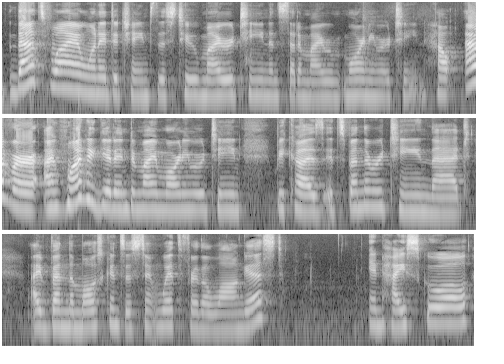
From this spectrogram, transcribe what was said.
that's why I wanted to change this to my routine instead of my morning routine. However, I want to get into my morning routine because it's been the routine that I've been the most consistent with for the longest in high school,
